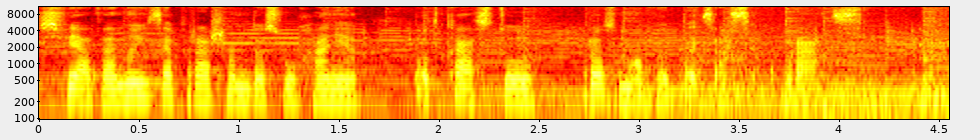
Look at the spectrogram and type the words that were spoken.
świata. No i zapraszam do słuchania podcastu Rozmowy bez asekuracji.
